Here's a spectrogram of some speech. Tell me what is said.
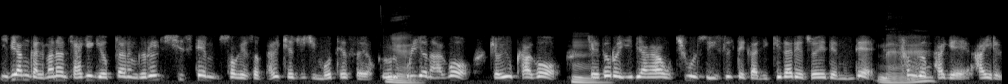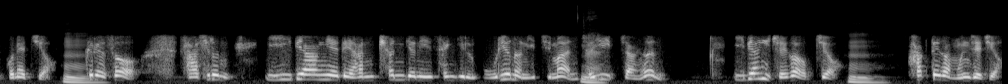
입양 갈 만한 자격이 없다는 것을 시스템 속에서 밝혀주지 못했어요. 그걸 예. 훈련하고 교육하고 음. 제대로 입양하고 키울 수 있을 때까지 기다려줘야 되는데 네. 성급하게 아이를 보냈죠. 음. 그래서 사실은 입양에 대한 편견이 생길 우려는 있지만 저희 네. 입장은 입양이 죄가 없죠. 음. 학대가 문제죠.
